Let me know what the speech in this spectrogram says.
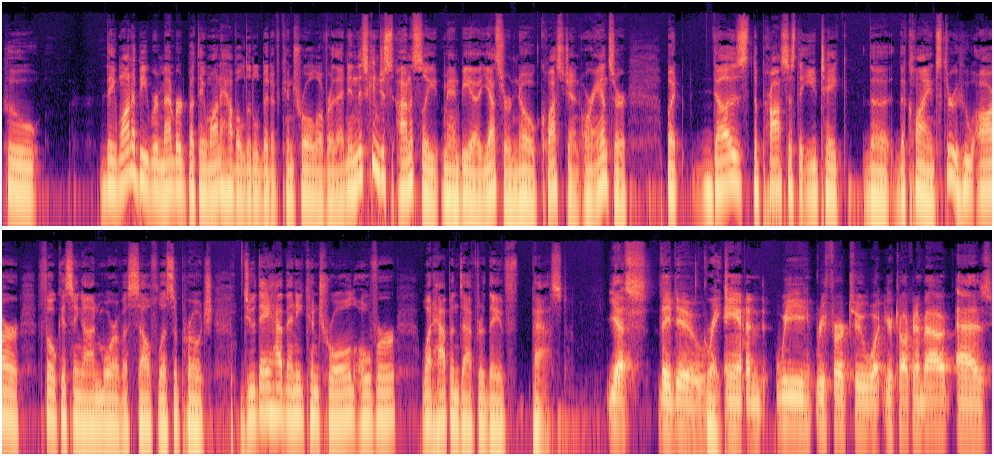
who they want to be remembered, but they want to have a little bit of control over that. And this can just honestly, man, be a yes or no question or answer. But does the process that you take the the clients through who are focusing on more of a selfless approach do they have any control over what happens after they've passed? Yes they do. Great. And we refer to what you're talking about as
